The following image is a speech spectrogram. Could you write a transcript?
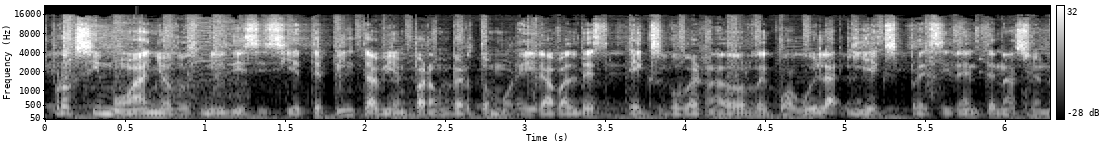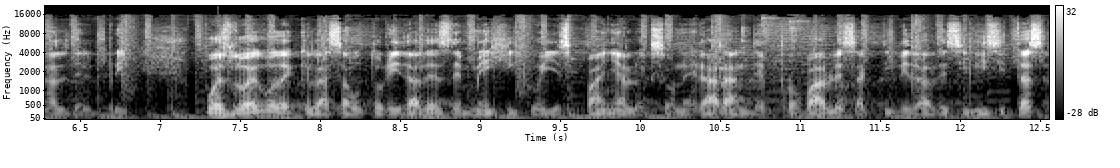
próximo año 2017 pinta bien para Humberto Moreira Valdés, exgobernador de Coahuila y expresidente nacional del PRI, pues luego de que las autoridades de México y España lo exoneraran de probables actividades ilícitas,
